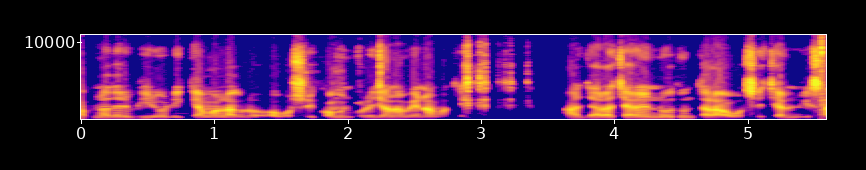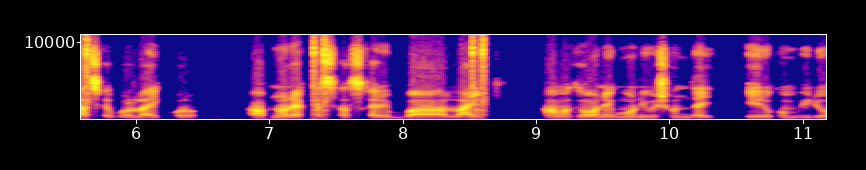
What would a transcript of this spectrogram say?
আপনাদের ভিডিওটি কেমন লাগল অবশ্যই কমেন্ট করে জানাবেন আমাকে। আর যারা চ্যানেল নতুন, তারা অবশ্যই চ্যানেলটি সাবস্ক্রাইব করে লাইক করো। আপনার একটা সাবস্ক্রাইব বা লাইক আমাকে অনেক মোটিভেশন দেয় এরকম ভিডিও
